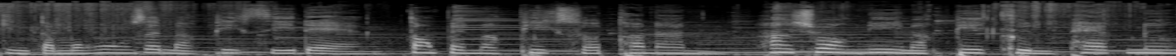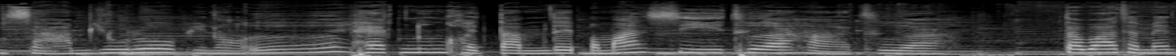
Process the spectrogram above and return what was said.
กินตำมะฮงใส่หมักพริกสีแดง ต้องเป็นหมักพริกสดเท่านั้นห้างช่วงนี้หมักพริกขึ้นแพ็คหนึ่งสามยูโรพี่น้องเอ้ยแพ็คหนึ่งข่อยต่ำได้ประมาณสี่เทื่อหาเทื่อแต่ว่าถ้าแม่น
